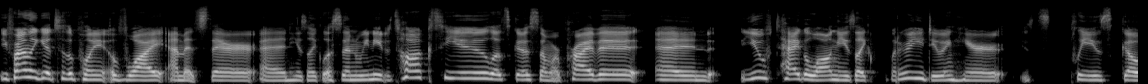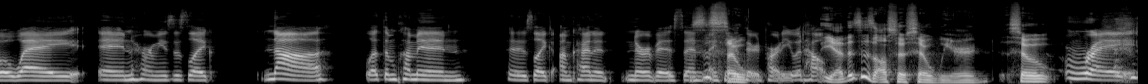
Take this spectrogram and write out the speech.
you finally get to the point of why Emet's there, and he's like, Listen, we need to talk to you. Let's go somewhere private. And you tag along. He's like, What are you doing here? Please go away. And Hermes is like, Nah, let them come in. Cause like I'm kind of nervous and I think so- a third party would help. Yeah, this is also so weird. So Right.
